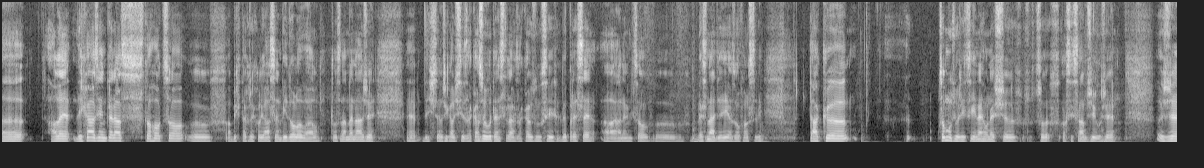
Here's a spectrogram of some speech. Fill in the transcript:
E, ale vycházím teda z toho, co, eh, abych tak řekl, já jsem vydoloval. To znamená, že eh, když jsem říkal, že si zakazuju ten strach, zakazuju si deprese a já nevím co, eh, beznaději a zoufalství, tak co můžu říct jiného, než co asi sám žiju, že, že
